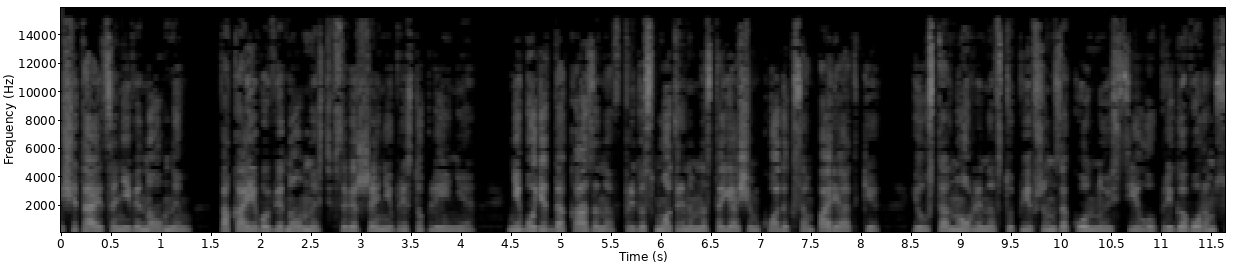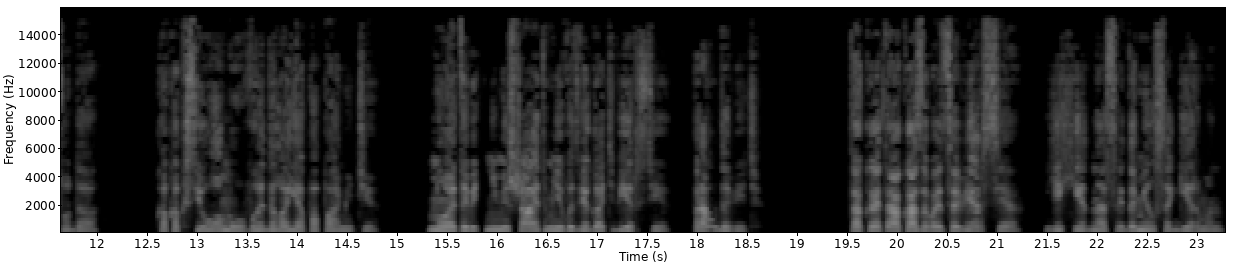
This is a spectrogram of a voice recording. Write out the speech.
считается невиновным, пока его виновность в совершении преступления не будет доказана в предусмотренном настоящим кодексом порядке и установлена вступившим в законную силу приговором суда. как аксиому выдала я по памяти. Но это ведь не мешает мне выдвигать версии, правда ведь? Так это, оказывается, версия? Ехидно осведомился Герман,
